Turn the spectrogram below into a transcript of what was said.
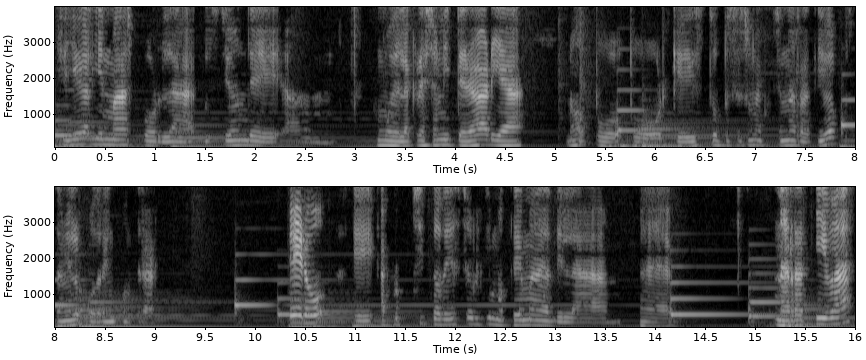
Si llega alguien más por la cuestión de como de la creación literaria, ¿no? Por, porque esto pues es una cuestión narrativa, pues también lo podrá encontrar. Pero eh, a propósito de este último tema de la eh, narrativa,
